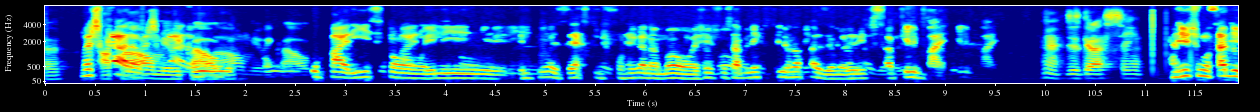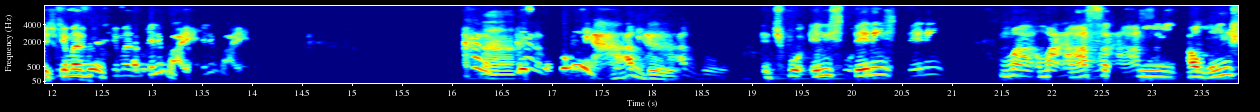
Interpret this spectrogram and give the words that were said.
É. Mas, cara, cara o, o Pariston, ele, ele tem um exército de formiga na mão. A gente não sabe nem o que ele vai fazer, mas a gente sabe que ele vai. É, desgraça, A gente não sabe o que, mas a gente sabe que ele vai. Ele vai. Cara, é. isso é errado. É, tipo, eles terem uma, uma raça que alguns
